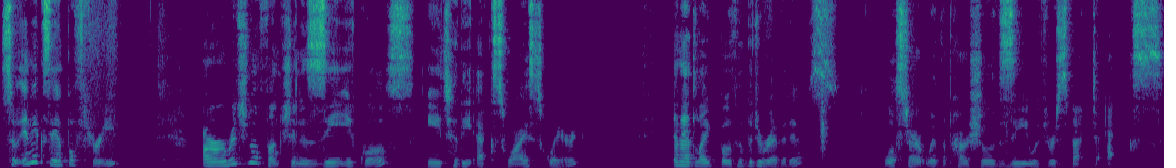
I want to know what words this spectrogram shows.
So in example 3, our original function is z equals e to the xy squared, and I'd like both of the derivatives. We'll start with the partial of z with respect to x.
